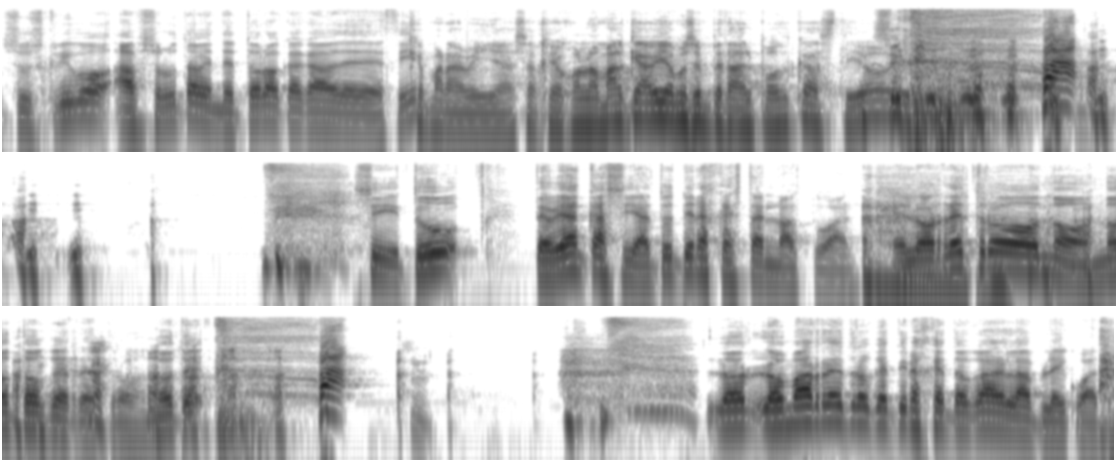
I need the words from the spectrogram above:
suscribo absolutamente todo lo que acabas de decir. Qué maravilla, Sergio. Con lo mal que habíamos empezado el podcast, tío. Sí, tú te voy a encasillar, tú tienes que estar en lo actual. En lo retro, no, no toques retro. No te... lo, más retro que tienes que tocar es la Play 4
